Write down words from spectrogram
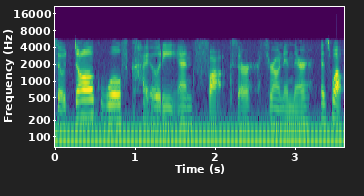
So dog, wolf, coyote, and fox are thrown in there as well.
